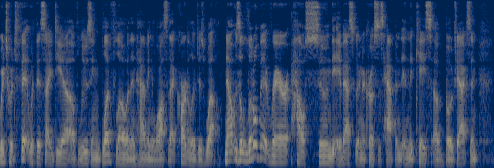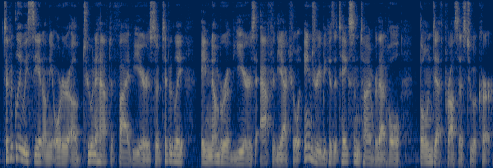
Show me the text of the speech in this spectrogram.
which would fit with this idea of losing blood flow and then having loss of that cartilage as well. Now, it was a little bit rare how soon the avascular necrosis happened in the case of Bo Jackson. Typically, we see it on the order of two and a half to five years, so typically a number of years after the actual injury because it takes some time for that whole bone death process to occur.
